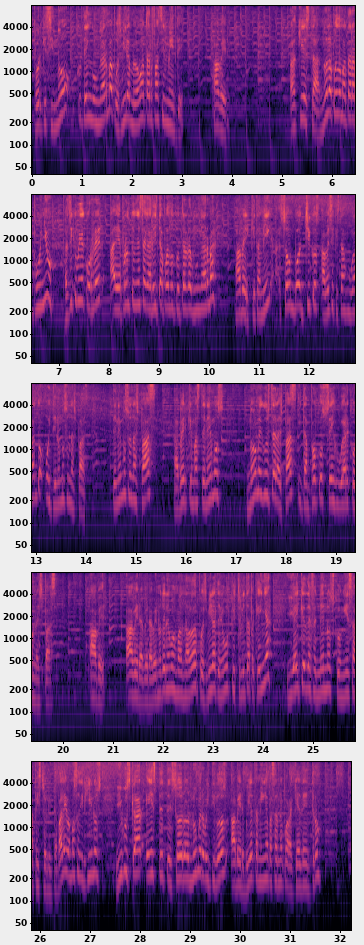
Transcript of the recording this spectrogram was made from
Porque si no tengo un arma, pues mira, me va a matar fácilmente. A ver. Aquí está. No la puedo matar a puño. Así que voy a correr. Ah, de pronto en esta garita puedo encontrar algún arma. A ver, que también son bots chicos. A veces que están jugando. Uy, tenemos unas paz. Tenemos unas paz. A ver, ¿qué más tenemos? No me gusta la paz y tampoco sé jugar con la paz. A ver. A ver, a ver, a ver, no tenemos más nada. Pues mira, tenemos pistolita pequeña y hay que defendernos con esa pistolita, ¿vale? Vamos a dirigirnos y buscar este tesoro número 22. A ver, voy a también a pasarme por aquí adentro.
